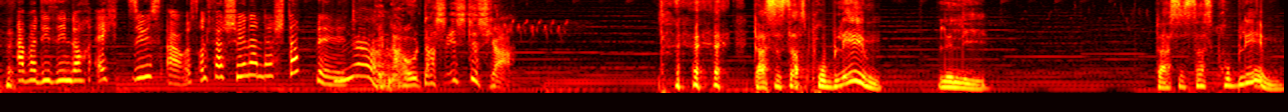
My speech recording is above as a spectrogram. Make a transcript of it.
Aber die sehen doch echt süß aus und verschönern das Stadtbild. Ja. genau das ist es ja. Das ist das Problem, Lilly. Das ist das Problem.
